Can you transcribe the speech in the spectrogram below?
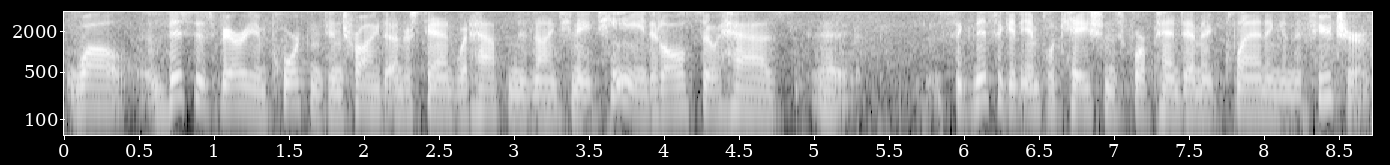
While this is very important in trying to understand what happened in 1918, it also has uh, significant implications for pandemic planning in the future.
